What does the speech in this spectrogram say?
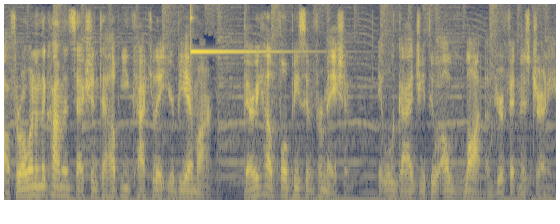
I'll throw one in the comments section to help you calculate your BMR. Very helpful piece of information. It will guide you through a lot of your fitness journey.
